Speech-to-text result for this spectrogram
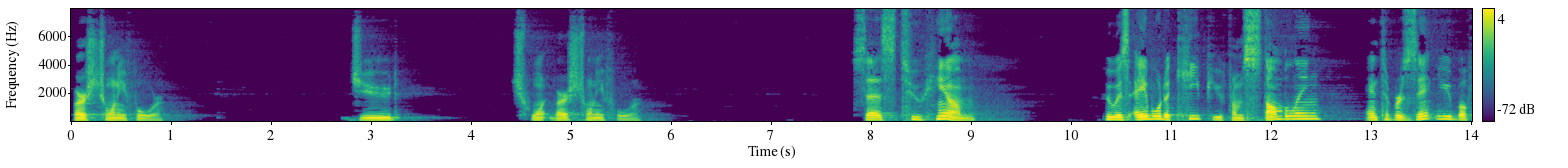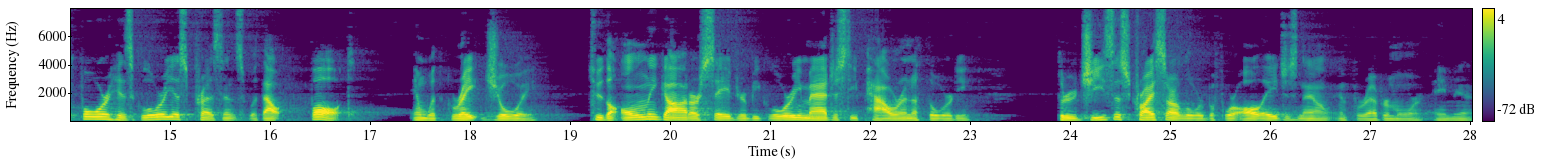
verse 24. Jude, verse 24 says, To him who is able to keep you from stumbling and to present you before his glorious presence without fault and with great joy. To the only God, our Savior, be glory, majesty, power, and authority through Jesus Christ our Lord before all ages now and forevermore. Amen.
